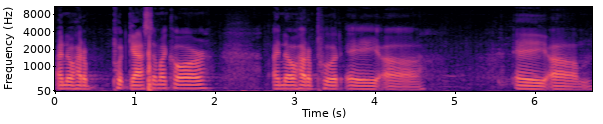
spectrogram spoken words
I know how to put gas in my car. I know how to put a. Uh, a um,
